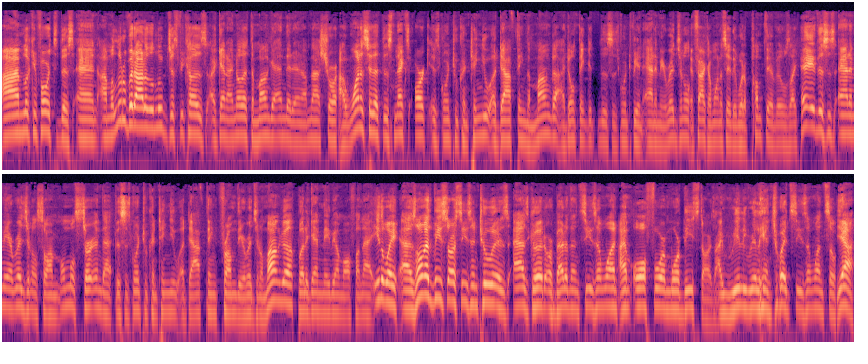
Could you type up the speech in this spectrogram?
I'm looking forward to this, and I'm a little bit out of the loop just because, again, I know that the manga ended, and I'm not sure. I want to say that this next arc is going to continue adapting the manga. I don't think it, this is going to be an anime original. In fact, I want to say they would have pumped it if it was like, hey, this is anime original. So I'm almost certain that this is going to continue adapting from the original manga. But again, maybe I'm off on that. Either way, as long as Beastar season two is as good or better than season one, I'm all for more Beastars. I really, really enjoyed season one. So yeah,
